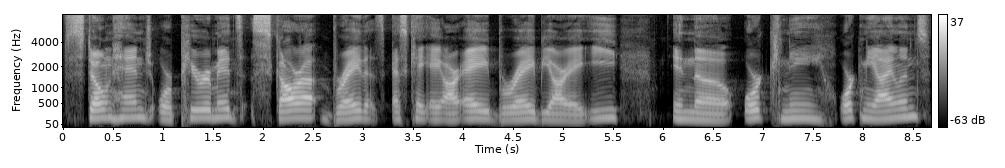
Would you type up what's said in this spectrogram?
Stonehenge or pyramids, Skara Brae, that's S K A R A, Brae, B R A E, in the Orkney, Orkney Islands,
